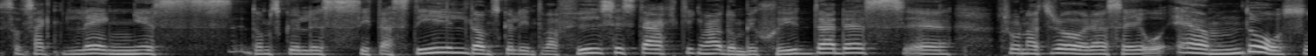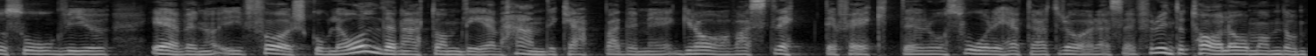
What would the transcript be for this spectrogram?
som sagt länge, de skulle sitta still, de skulle inte vara fysiskt aktiva, de beskyddades eh, från att röra sig och ändå så såg vi ju även i förskoleåldern att de blev handikappade med grava sträckdefekter och svårigheter att röra sig. För att inte tala om om de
